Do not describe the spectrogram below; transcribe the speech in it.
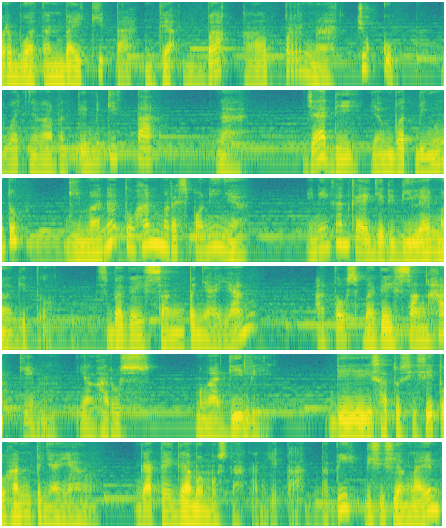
perbuatan baik kita gak bakal pernah cukup buat nyelamatin kita. Nah, jadi yang buat bingung tuh gimana Tuhan meresponinya? Ini kan kayak jadi dilema gitu. Sebagai sang penyayang atau sebagai sang hakim yang harus mengadili. Di satu sisi Tuhan penyayang, nggak tega memusnahkan kita. Tapi di sisi yang lain,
